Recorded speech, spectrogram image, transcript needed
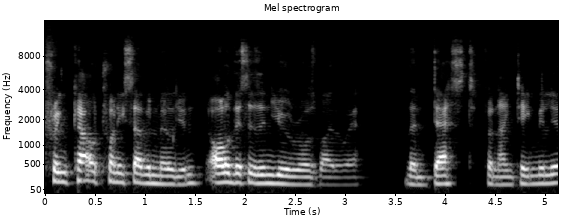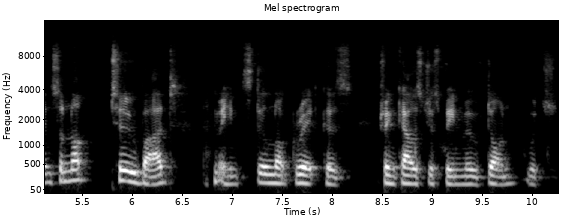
Trincao 27 million. All of this is in euros, by the way. Then Dest for 19 million. So not too bad. I mean, still not great because Trincao's just been moved on, which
